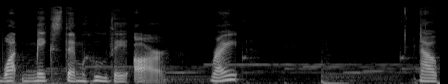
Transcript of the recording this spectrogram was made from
what makes them who they are, right? Now,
